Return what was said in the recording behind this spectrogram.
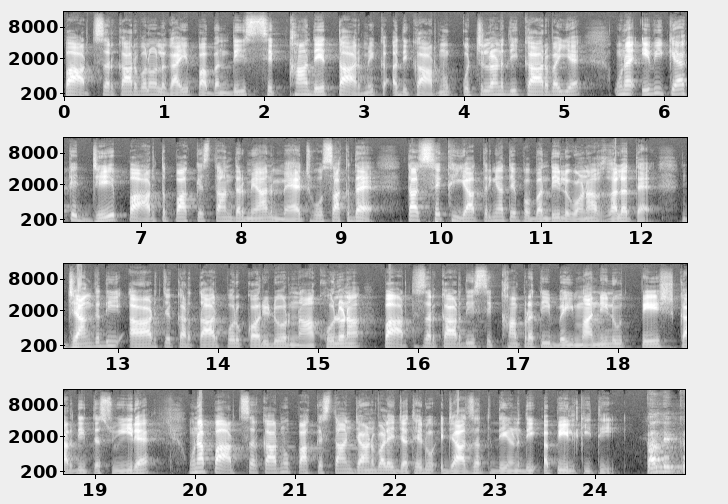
ਭਾਰਤ ਸਰਕਾਰ ਵੱਲੋਂ ਲਗਾਈ ਪਾਬੰਦੀ ਸਿੱਖਾਂ ਦੇ ਧਾਰਮਿਕ ਅਧਿਕਾਰ ਨੂੰ ਕੁਚਲਣ ਦੀ ਕਾਰਵਾਈ ਹੈ। ਉਹਨਾਂ ਇਹ ਵੀ ਕਿਹਾ ਕਿ ਜੇ ਭਾਰਤ ਪਾਕਿਸਤਾਨ ਦਰਮਿਆਨ ਮੈਚ ਹੋ ਸਕਦਾ ਹੈ, ਤਾਂ ਸਿੱਖ ਯਾਤਰੀਆਂ ਤੇ ਪਾਬੰਦੀ ਲਗਾਉਣਾ ਗਲਤ ਹੈ। ਜੰਗ ਦੀ ਆੜ 'ਚ ਕਰਤਾਰਪੁਰ ਕੋਰੀਡੋਰ ਨਾ ਖੋਲਣਾ ਭਾਰਤ ਸਰਕਾਰ ਦੀ ਸਿੱਖਾਂ ਪ੍ਰਤੀ ਬੇਈਮਾਨੀ ਨੂੰ ਪੇਸ਼ ਕਰਦੀ ਤਸਵੀਰ ਹੈ। ਉਹਨਾਂ ਭਾਰਤ ਸਰਕਾਰ ਨੂੰ ਪਾਕਿਸਤਾਨ ਜਾਣ ਵਾਲੇ ਜਥੇ ਨੂੰ ਇਜਾਜ਼ਤ ਦੇਣ ਦੀ ਅਪੀਲ ਕੀਤੀ। ਕੱਲ ਇੱਕ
